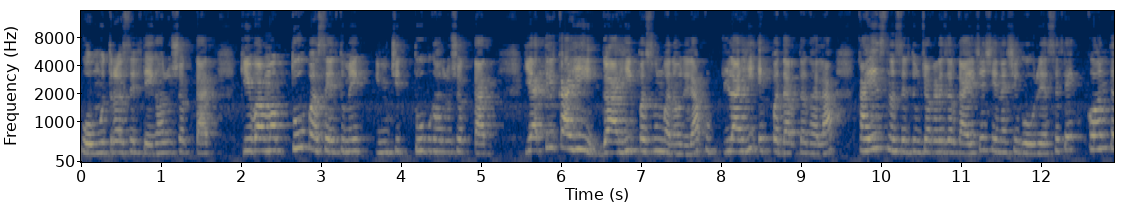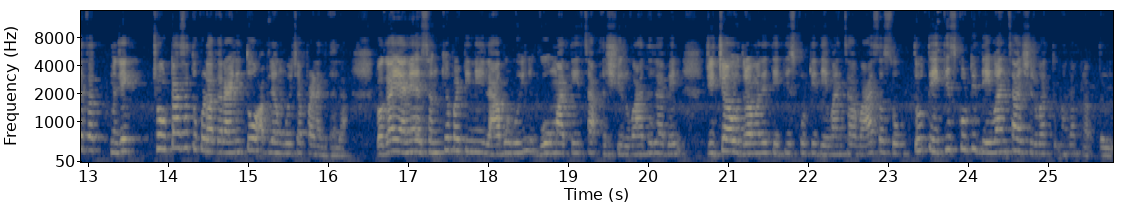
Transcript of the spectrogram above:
गोमूत्र असेल ते घालू शकतात. किंवा मग तूप असेल तुम्ही एक किंचित तूप घालू शकतात. यातील काही गाईपासून बनवलेला कुठलाही एक पदार्थ घाला. काहीच नसेल तुमच्याकडे जर गाईच्या शेणाची गोवरी असेल तर एक कण त्याचा म्हणजे छोटासा तुकडा करा आणि तो आपल्या अंघोळीच्या पाण्यात घाला. बघा याने असंख्य पटीने लाभ होईल. गोमातेचा आशीर्वाद लाभेल. जिच्या उदरामध्ये तेहतीस कोटी देवांचा वास असो तो तेहतीस कोटी देवांचा आशीर्वाद तुम्हाला प्राप्त होईल.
